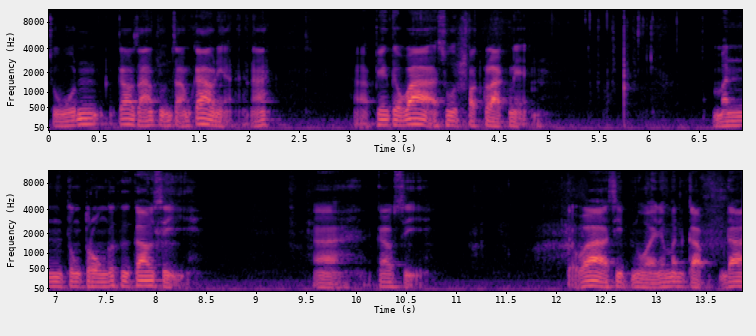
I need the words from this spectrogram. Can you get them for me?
093 039 เนี่ยนะเพียงแต่ว่าสูตรปักหลักเนี่ย มันตรงๆก็คือ 94 อ่า94แต่ว่า 10 หน่วยเนี่ยมันกลับได้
